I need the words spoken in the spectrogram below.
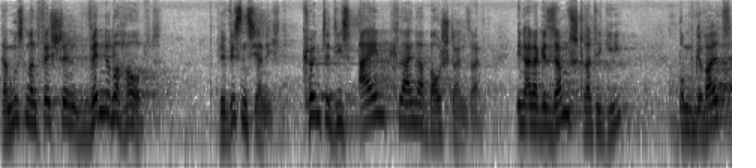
da muss man feststellen, wenn überhaupt, wir wissen es ja nicht, könnte dies ein kleiner Baustein sein in einer Gesamtstrategie, um Gewalt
